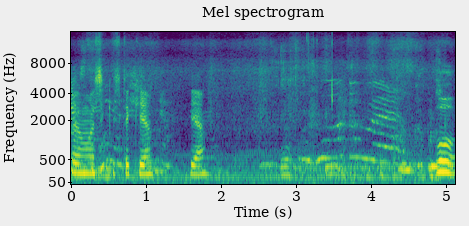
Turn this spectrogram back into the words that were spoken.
Там ось якісь такі є. О!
